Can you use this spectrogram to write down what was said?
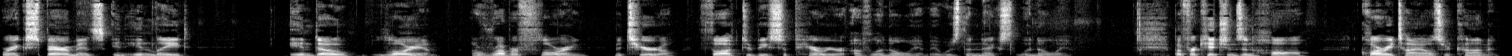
were experiments in inlaid indolorum, a rubber flooring material thought to be superior of linoleum. It was the next linoleum. But for kitchens and hall, quarry tiles are common.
